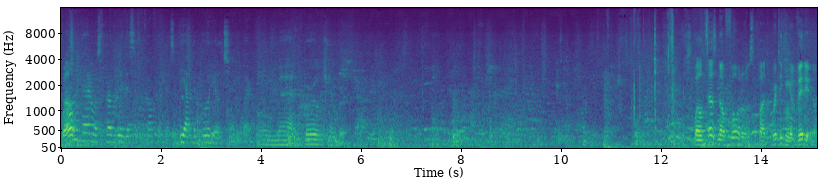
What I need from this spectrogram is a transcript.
Well, There was probably the sarcophagus. Yeah, the burial chamber. oh man, burial chamber. Well, it says no photos, but we're taking a video.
